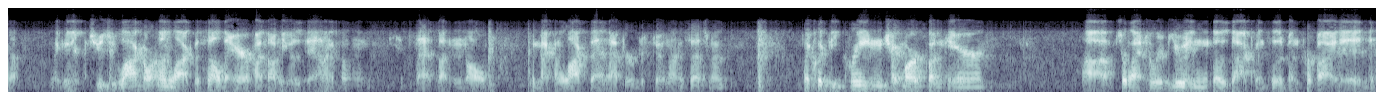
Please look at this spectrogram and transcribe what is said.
uh, I can either choose to lock or unlock the cell there. If I thought he was down, I can hit that button. I'll come back and lock that after just doing my assessment. If I click the green check mark button here, uh, certainly after reviewing those documents that have been provided,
